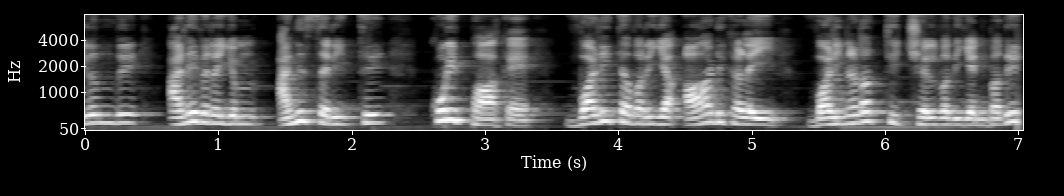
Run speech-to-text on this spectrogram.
இருந்து அனைவரையும் அனுசரித்து குறிப்பாக வழி தவறிய ஆடுகளை வழிநடத்திச் செல்வது என்பது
